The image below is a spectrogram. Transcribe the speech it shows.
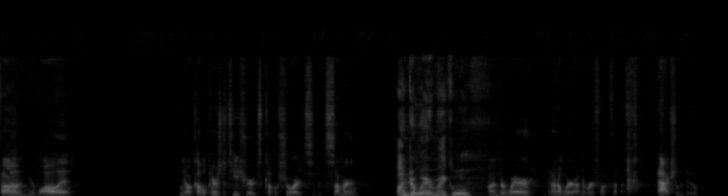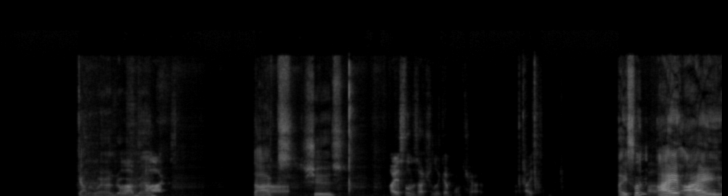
Phone, your wallet, you know, a couple pairs of t-shirts, a couple shorts if it's summer, underwear, Michael. underwear. I don't wear underwear. Fuck that. I actually do. Gotta wear underwear, Um, man. socks. Socks, uh, shoes. Iceland's actually a good one, chat. Iceland. Iceland? Uh, I I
